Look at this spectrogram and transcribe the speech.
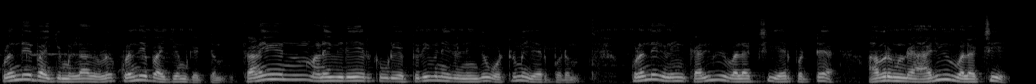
குழந்தை பாக்கியம் இல்லாதவர்கள் குழந்தை பாக்கியம் கிட்டும். கணவன் மனைவியிடையே இருக்கக்கூடிய பிரிவினைகள் நீங்கி ஒற்றுமை ஏற்படும். குழந்தைகளின் கல்வி வளர்ச்சி ஏற்பட்டு அவர்களுடைய அறிவு வளர்ச்சி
